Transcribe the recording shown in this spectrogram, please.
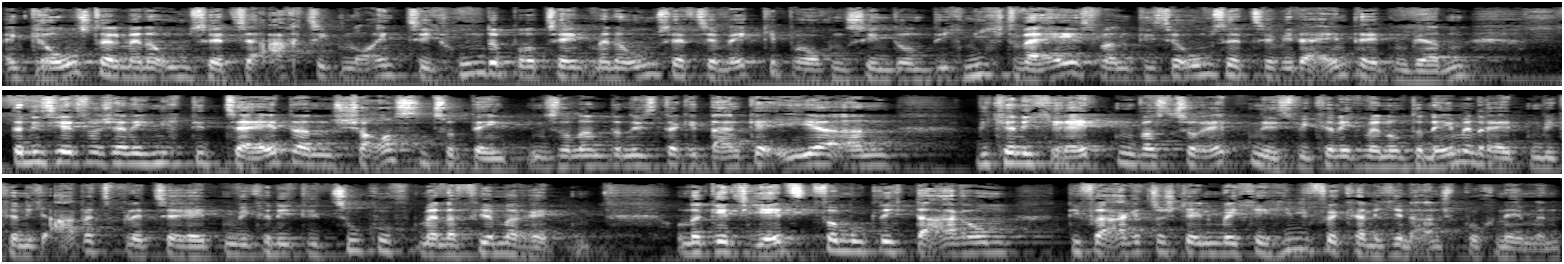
ein Großteil meiner Umsätze, 80, 90, 100 Prozent meiner Umsätze weggebrochen sind und ich nicht weiß, wann diese Umsätze wieder eintreten werden, dann ist jetzt wahrscheinlich nicht die Zeit, an Chancen zu denken, sondern dann ist der Gedanke eher an, wie kann ich retten, was zu retten ist? Wie kann ich mein Unternehmen retten? Wie kann ich Arbeitsplätze retten? Wie kann ich die Zukunft meiner Firma retten? Und da geht es jetzt vermutlich darum, die Frage zu stellen, welche Hilfe kann ich in Anspruch nehmen?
